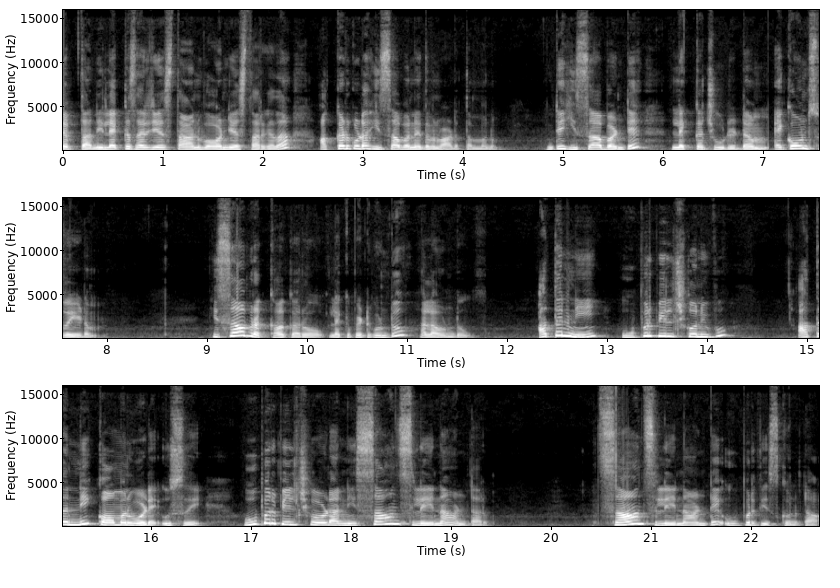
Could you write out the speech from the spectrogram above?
చెప్తా నీ లెక్క సరి చేస్తా అని వార్న్ చేస్తారు కదా? అక్కడ కూడా హిసాబ్ అనేది మనం వాడతాం మనం. అంటే హిసాబ్ అంటే లెక్క చూడడం అకౌంట్స్ వేయడం. హిసాబ్ రక్కా కరో లెక్క పెట్టుకుంటూ అలా ఉండు. అతన్ని ఊపిరి పీల్చుకోనివ్వు అతన్ని కామన్ వర్డే ఉసే ఊపిరి పీల్చుకోవడాన్ని సాన్స్ లేనా అంటారు. సాన్స్ లేనా అంటే ఊపిరి తీసుకునుట.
